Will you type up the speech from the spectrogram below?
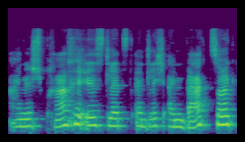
Eine Sprache ist letztendlich ein Werkzeug,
